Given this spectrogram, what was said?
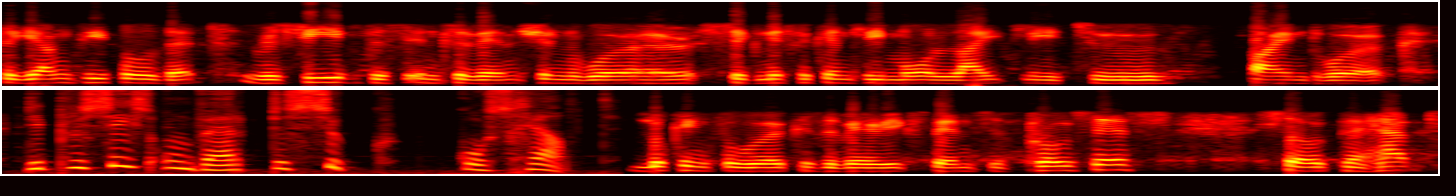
the young people that received this intervention were significantly more likely to find work. Die proses om werk te soek kos geld. Looking for work is a very expensive process, so perhaps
